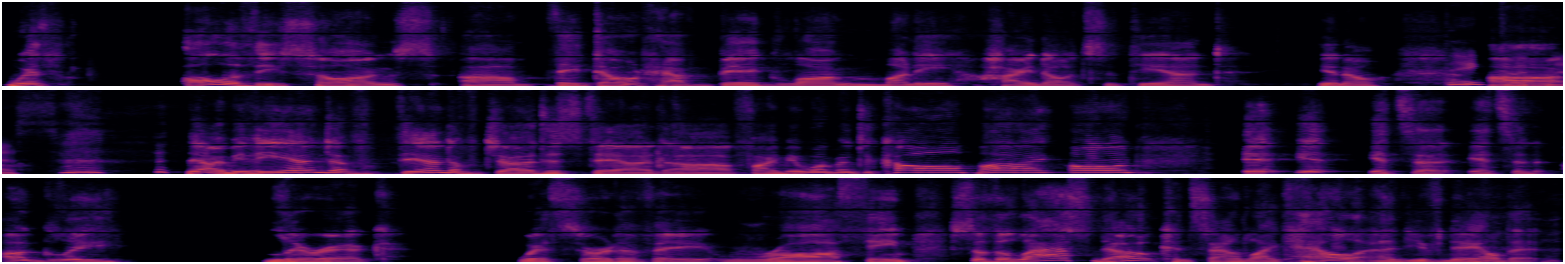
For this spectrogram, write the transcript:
with all of these songs, um, they don't have big, long, money high notes at the end. You know, thank uh, goodness. Uh, yeah, I mean the end of the end of Jud is dead. Uh, Find me a woman to call my own. It it it's a it's an ugly lyric with sort of a raw theme. So the last note can sound like hell, and you've nailed it.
